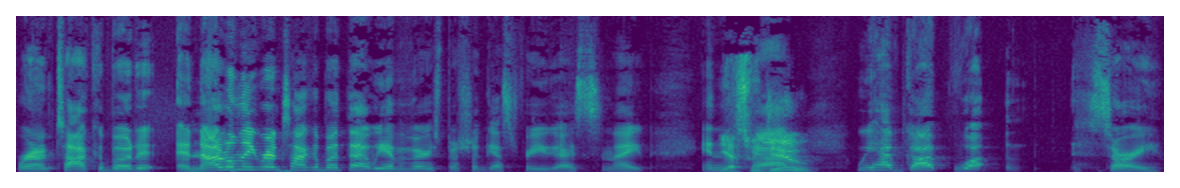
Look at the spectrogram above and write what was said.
We're going to talk about it. And not only we're going to talk about that, we have a very special guest for you guys tonight. In the Yes, we do. We have got what? Sorry.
